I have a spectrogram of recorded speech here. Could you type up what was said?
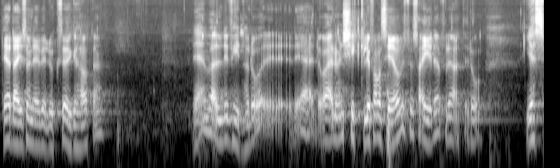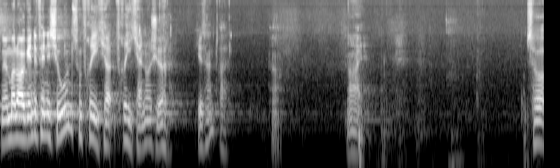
Det er de som lever i luksus. Ikke hørt det? Det er veldig fint. og Da, er, da er du en skikkelig fariseer hvis du sier det. for det at da, yes, Vi må lage en definisjon som frikjenner oss sjøl. Ikke sant? Ja. Nei. Så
